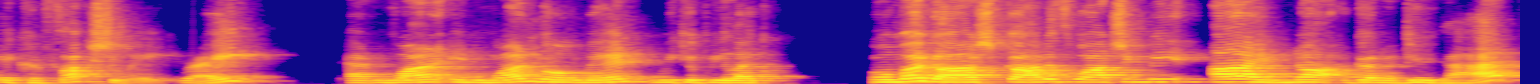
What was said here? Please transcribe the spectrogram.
it could fluctuate, right? At one in one moment, we could be like, oh my gosh, God is watching me. I'm not gonna do that,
